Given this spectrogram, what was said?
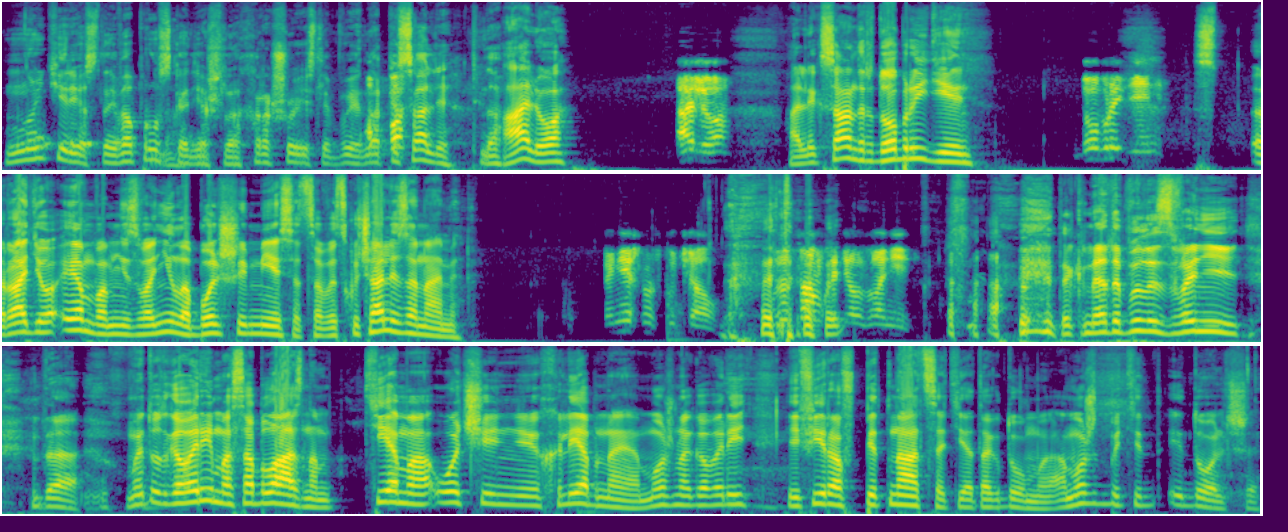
Ну, интересный вопрос, конечно. Хорошо, если бы вы написали. Да. Алло, Алло, Александр, добрый день. добрый день. С- Радио М вам не звонило больше месяца. Вы скучали за нами? Скучал. Уже сам хотел звонить. Так надо было звонить. Да. Мы тут говорим о соблазном. Тема очень хлебная. Можно говорить эфиров 15, я так думаю. А может быть и, и дольше.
